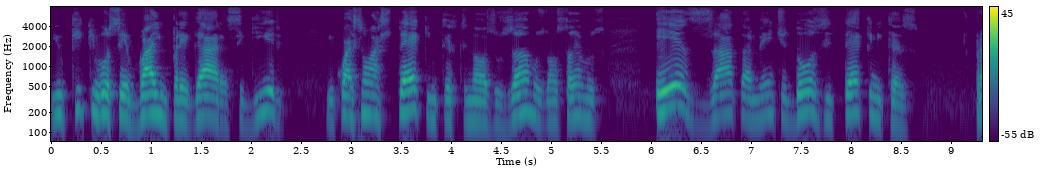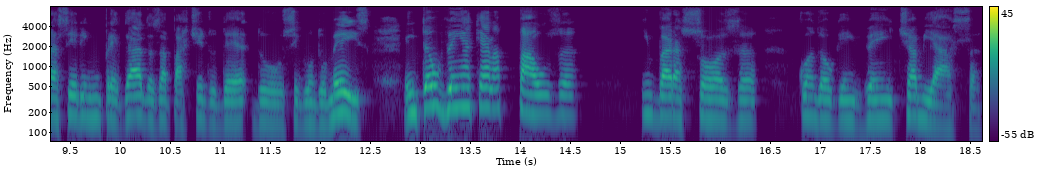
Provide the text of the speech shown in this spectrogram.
e o que, que você vai empregar a seguir e quais são as técnicas que nós usamos. Nós temos exatamente 12 técnicas para serem empregadas a partir do, de, do segundo mês. Então vem aquela pausa embaraçosa quando alguém vem e te ameaça.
